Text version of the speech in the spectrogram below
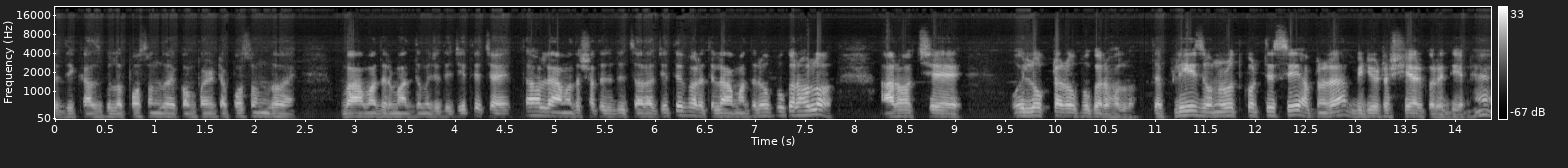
যদি কাজগুলো পছন্দ হয়, কোম্পানিটা পছন্দ হয় বা আমাদের মাধ্যমে যদি যেতে চায়, তাহলে আমাদের সাথে যদি যারা যেতে পারে, তাহলে আমাদের উপকার হলো। আর হচ্ছে ওই লোকটার উপকার হলো। তো প্লিজ অনুরোধ করতেছি আপনারা ভিডিওটা শেয়ার করে দিন হ্যাঁ?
